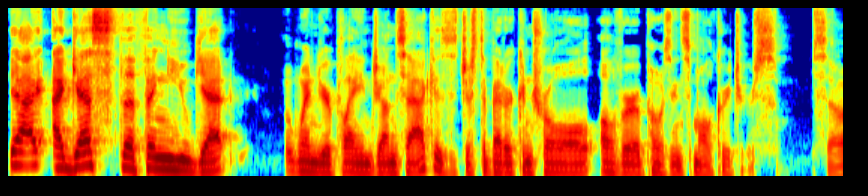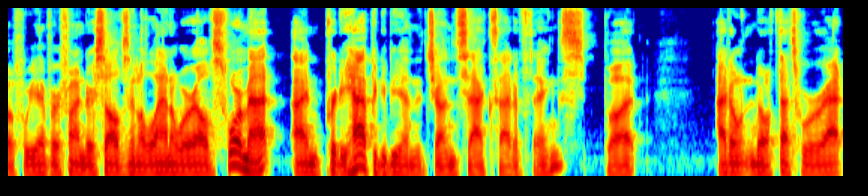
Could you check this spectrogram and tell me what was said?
Yeah, I, I guess the thing you get when you're playing Jund Sac is just a better control over opposing small creatures. So if we ever find ourselves in a Llanowar Elves format, I'm pretty happy to be on the Jund Sac side of things, but I don't know if that's where we're at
